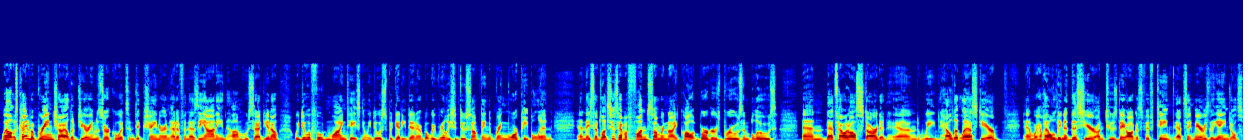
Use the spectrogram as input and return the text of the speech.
Well, it was kind of a brainchild of Jerry Mazurkowitz and Dick Shaner and Etta Veneziani, um, who said, you know, we do a food and wine tasting, we do a spaghetti dinner, but we really should do something to bring more people in. And they said, let's just have a fun summer night, call it Burgers, Brews, and Blues. And that's how it all started. And we held it last year, and we're holding it this year on Tuesday, August 15th at St. Mary's of the Angels.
